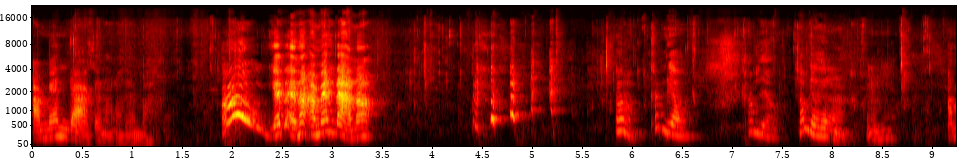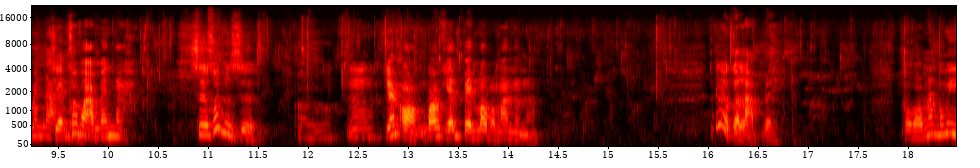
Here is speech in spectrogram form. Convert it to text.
อแมนดากันหน่อยอะไรบ่อ้าวเขียนไหนเนาะอแมนดาเนาะอ้าวคำเดียวคำเดียวคำเดียวเท่านั้นน่ะอือฮึอาแม่นดาเขียนคำว่าอแมนดาซื้อคนซื้อ อืมเขียนออกบ่เขียนเป็นบ่ประมาณนั้นนะแล้วก็หลับเลยเพราะว่ามันบ่มี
